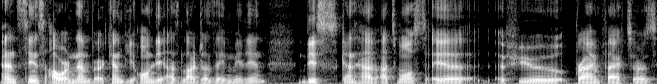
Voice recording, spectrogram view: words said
And since our number can be only as large as a million this can have at most a, a few prime factors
